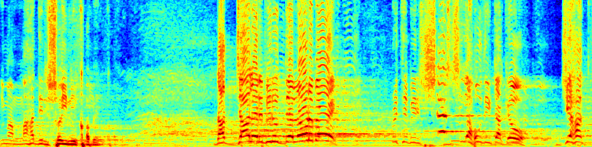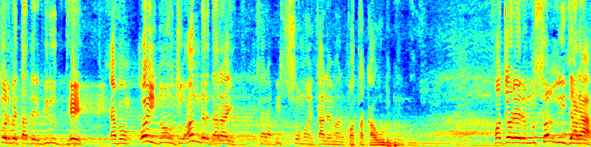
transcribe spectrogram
ইমাম মাহাদির সৈনিক হবে। দাজ্জালের বিরুদ্ধে লড়বে, পৃথিবীর শেষ ইহুদিটাকেও জিহাদ করবে তাদের বিরুদ্ধে এবং ওই নৌজওয়ানদের দ্বারাই সারা বিশ্বময় কালেমার পতাকা উড়বে। ফজরের মুসল্লি যারা,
